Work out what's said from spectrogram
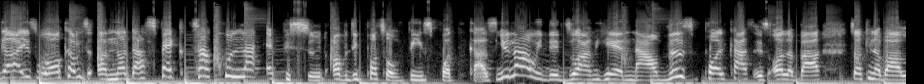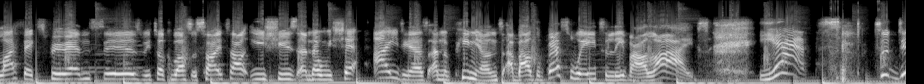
Guys, welcome to another spectacular episode of the Pot of Beans podcast. You know how we did do I'm here now. This podcast is all about talking about life experiences, we talk about societal issues, and then we share ideas and opinions about the best way to live our lives. Yes. Today,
